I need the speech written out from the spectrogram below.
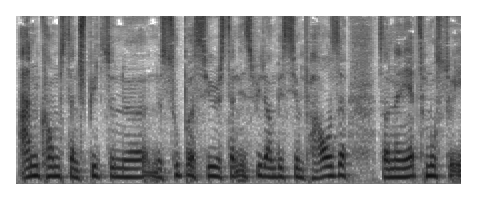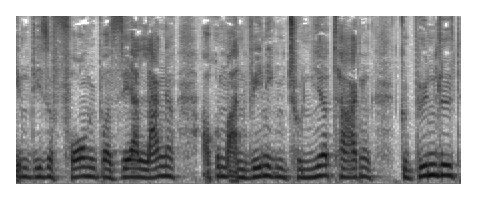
ankommst, dann spielst du eine, eine Super Series, dann ist wieder ein bisschen Pause, sondern jetzt musst du eben diese Form über sehr lange, auch immer an wenigen Turniertagen gebündelt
